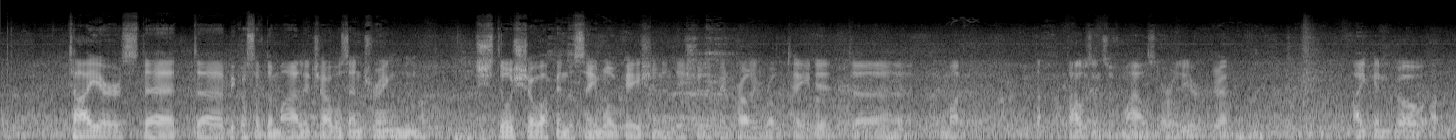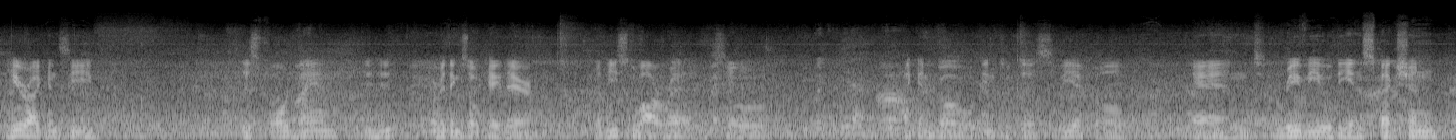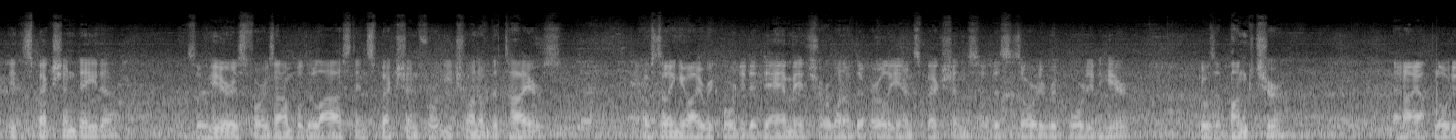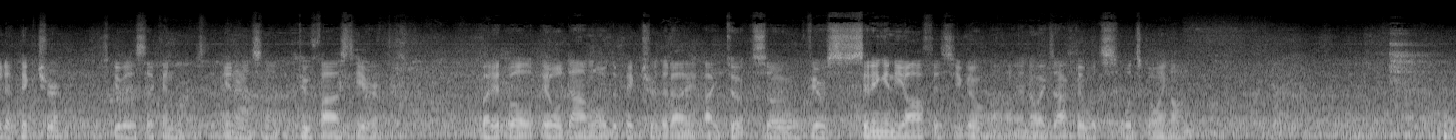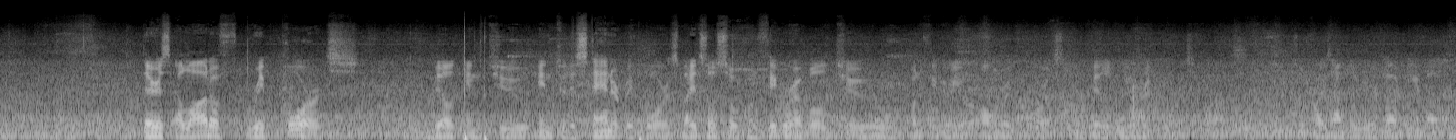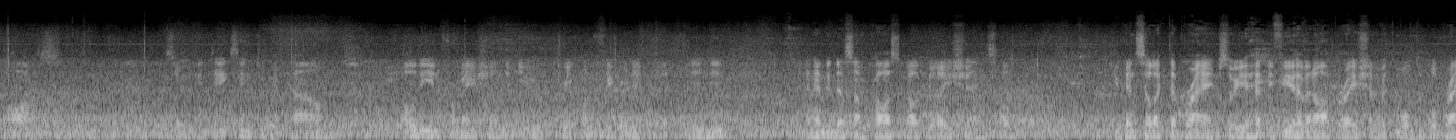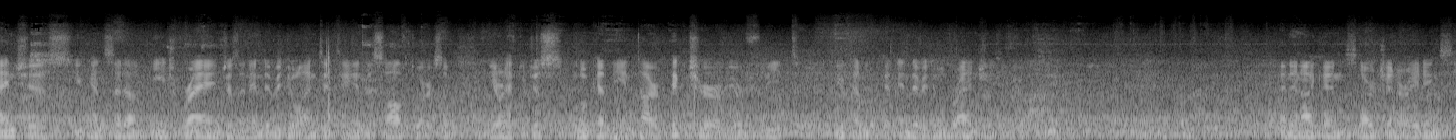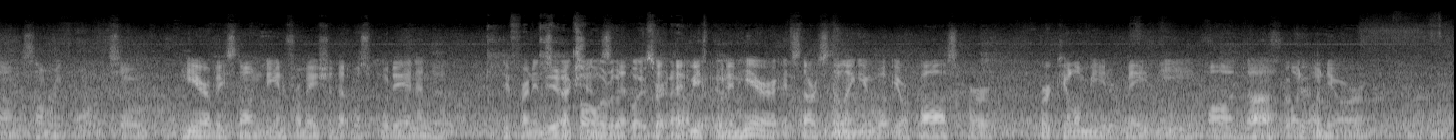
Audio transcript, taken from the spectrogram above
tires that, uh, because of the mileage I was entering, still show up in the same location and they should have been probably rotated uh, mu- th- thousands of miles earlier. Yeah. I can go up here. I can see this Ford van. Mm-hmm. Everything's okay there, but these two are red. So I can go into this vehicle and review the inspection the inspection data. So here is, for example, the last inspection for each one of the tires. I was telling you I recorded a damage or one of the earlier inspections, so this is already recorded here. It was a puncture, and I uploaded a picture. Just give it a second. The internet's not too fast here, but it will it will download the picture that I, I took. So if you're sitting in the office, you go, oh, I know exactly what's what's going on. There's a lot of reports built into into the standard reports, but it's also configurable to configure your own reports or build new reports for us. So, for example, we were talking about cost. So it takes into account all the information that you pre-configured it with, Mm-hmm. and then it does some cost calculations. Oh, you can select a branch. So you ha- if you have an operation with multiple branches, you can set up each branch as an individual entity in the software. So you don't have to just look at the entire picture of your fleet. You can look at individual branches of your fleet. And then I can start generating some some reports. So here, based on the information that was put in and the different inspections it's all over the that, right that now, we've but put in here, it starts telling you what your cost per per kilometer may be on uh, Ah, on, okay. on your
